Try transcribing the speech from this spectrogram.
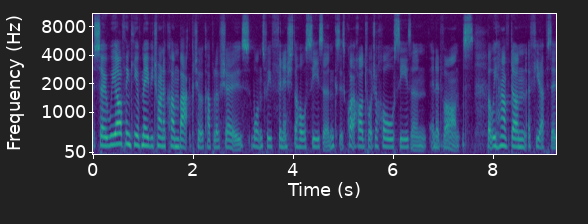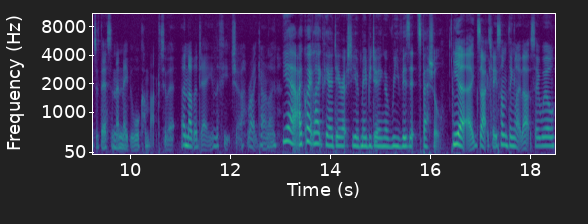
So we are thinking of maybe trying to come back to a couple of shows once we've finished the whole season because it's quite hard to watch a whole season in advance. But we have done a few episodes of this, and then maybe we'll come back to it another day in the future, right, Caroline? Yeah, I quite like the idea actually of maybe doing a revisit special. Yeah, exactly, something like that. So we'll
